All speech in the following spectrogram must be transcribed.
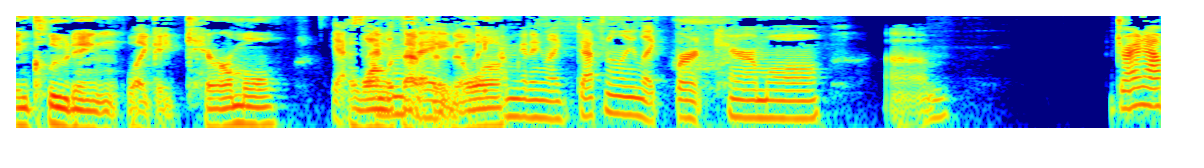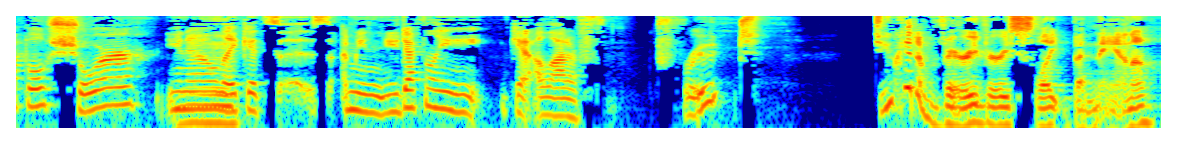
including like a caramel. yes, along I'm with that say, vanilla. Like, I'm getting like definitely like burnt caramel. Um, dried apple, sure. You know, Mm. like it's. it's- I mean, you definitely get a lot of fruit. Do you get a very, very slight banana?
